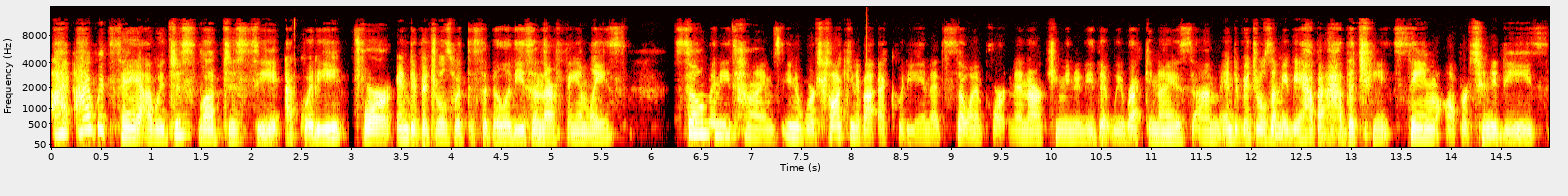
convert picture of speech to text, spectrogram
I, I would say I would just love to see equity for individuals with disabilities and their families so many times, you know, we're talking about equity and it's so important in our community that we recognize um, individuals that maybe haven't had the ch- same opportunities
